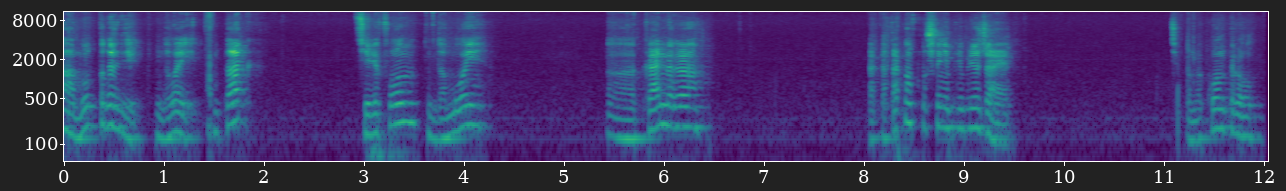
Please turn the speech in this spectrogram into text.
А, ну подожди, давай так. Телефон, домой, Э, камера. Так, а так он слушай не приближает. Типа на Ctrl.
